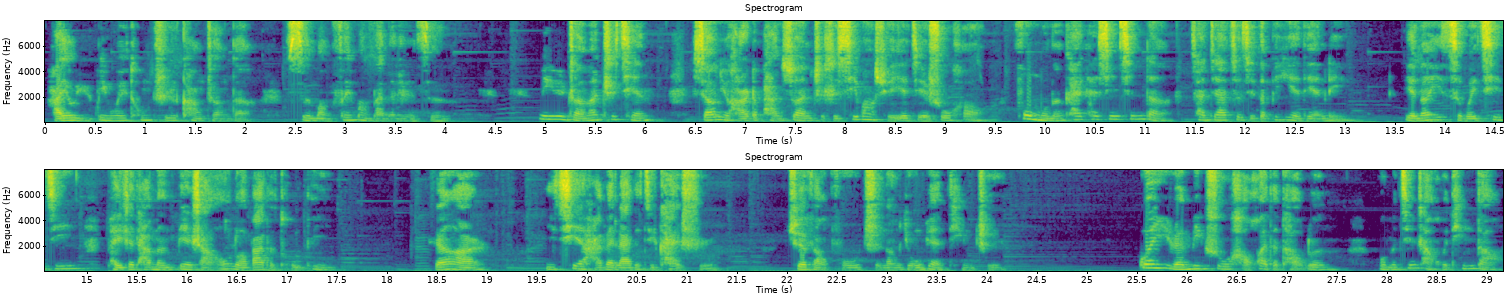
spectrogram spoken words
还有与病危通知抗争的似梦非梦般的日子。命运转弯之前，小女孩的盘算只是希望学业结束后，父母能开开心心地参加自己的毕业典礼，也能以此为契机陪着他们遍赏欧罗巴的土地。然而，一切还未来得及开始，却仿佛只能永远停止。关于人命数好坏的讨论，我们经常会听到，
